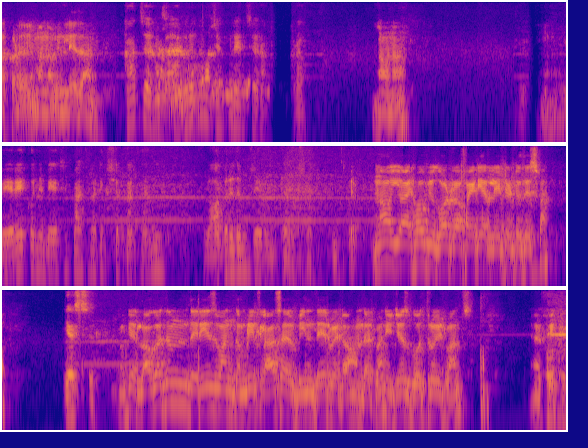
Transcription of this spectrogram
అక్కడ ఏమన్నా వినలేదా అని. కాదు సార్ లాగరిథం చెప్పలేదు సార్ అక్కడ. అవునా? వేరే కొన్ని బేసిక్ మ్యాథమెటిక్స్ చెప్పారు కానీ లాగరిథమ్స్ ఏమి ఉంటాయి sir no I hope you got rough idea related to this one yes sir Okay, logarithm, there is one complete class. I've been there beta on that one. You just go through it once. Okay.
